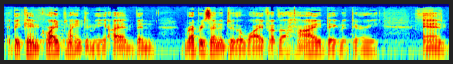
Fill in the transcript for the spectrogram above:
It became quite plain to me I had been represented to the wife of the high dignitary, and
